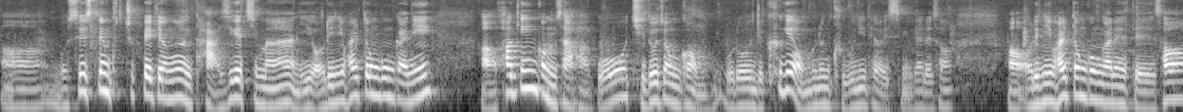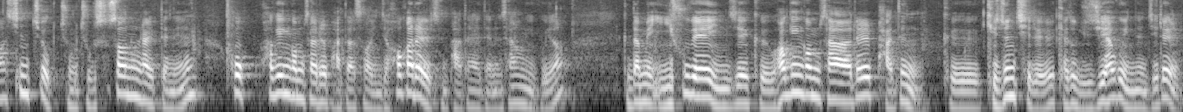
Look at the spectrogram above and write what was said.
어, 뭐 시스템 구축 배경은 다 아시겠지만 이 어린이 활동 공간이 어, 확인 검사하고 지도 점검으로 이제 크게 업무는 구분이 되어 있습니다. 그래서 어, 어린이 활동 공간에 대해서 신축, 중축, 수선을 할 때는 꼭 확인 검사를 받아서 이제 허가를 좀 받아야 되는 상황이고요. 그 다음에 이후에 이제 그 확인 검사를 받은 그 기준치를 계속 유지하고 있는지를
